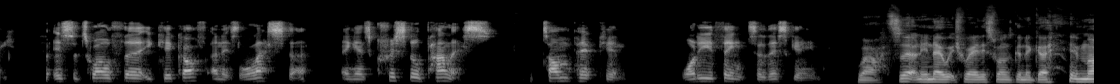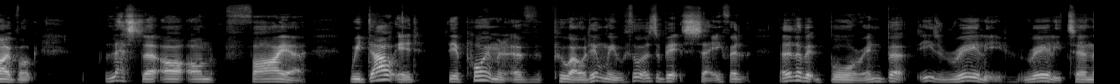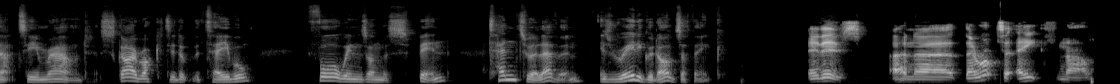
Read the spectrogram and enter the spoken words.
It's a 12:30 kickoff, and it's Leicester against Crystal Palace. Tom Pipkin, what do you think to this game? Well, I certainly know which way this one's going to go in my book. Leicester are on fire. We doubted the appointment of Puel, didn't we? We thought it was a bit safe, a, a little bit boring, but he's really, really turned that team round. Skyrocketed up the table four wins on the spin, 10 to 11 is really good odds, I think. It is. And uh, they're up to eighth now.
